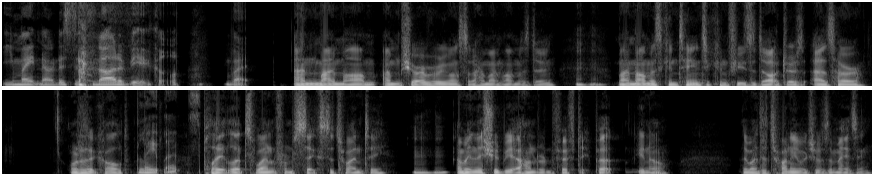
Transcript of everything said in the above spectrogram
you might notice, is not a vehicle, but and my mom, I'm sure everybody wants to know how my mom is doing. Mhm. My mom is continuing to confuse the doctors as her, what is it called? platelets. Platelets went from six to twenty. hmm I mean, they should be 150, but you know, they went to 20, which was amazing.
